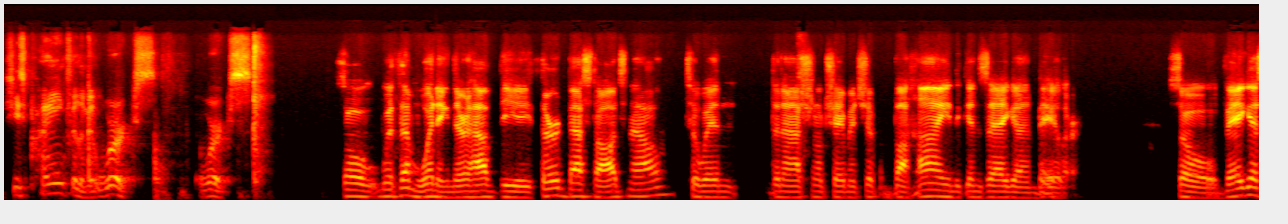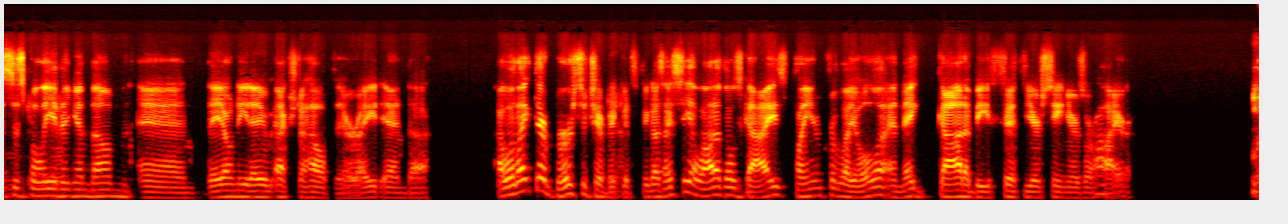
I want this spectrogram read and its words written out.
She's praying for them. It works. It works. So with them winning, they have the third best odds now to win the national championship behind Gonzaga and Baylor. So Vegas is believing in them and they don't need any extra help there, right? And uh, I would like their birth certificates yeah. because I see a lot of those guys playing for Loyola and they gotta be fifth year seniors or higher.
